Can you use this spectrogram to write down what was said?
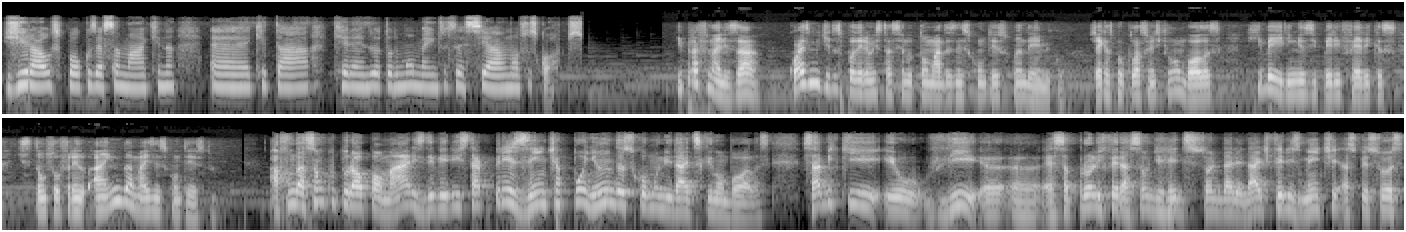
girar aos poucos essa máquina é, que está querendo a todo momento cercear os nossos corpos. E para finalizar, quais medidas poderiam estar sendo tomadas nesse contexto pandêmico, já que as populações quilombolas, ribeirinhas e periféricas estão sofrendo ainda mais nesse contexto? A Fundação Cultural Palmares deveria estar presente apoiando as comunidades quilombolas. Sabe que eu vi uh, uh, essa proliferação de redes de solidariedade. Felizmente, as pessoas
